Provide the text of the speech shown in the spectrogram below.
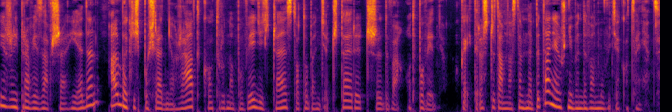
jeżeli prawie zawsze jeden, albo jakiś pośrednio rzadko, trudno powiedzieć, często to będzie 4, 3, 2 odpowiednio. Ok, teraz czytam następne pytania, już nie będę Wam mówić, jak oceniać.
